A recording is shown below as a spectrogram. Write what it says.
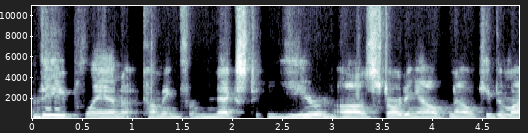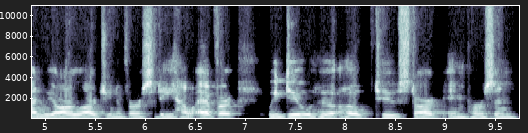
the plan coming for next year, uh, starting out. Now, keep in mind, we are a large university. However, we do ho hope to start in person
